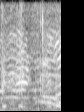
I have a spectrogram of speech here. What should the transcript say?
hit it. Hit it.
